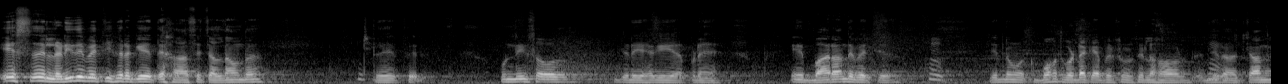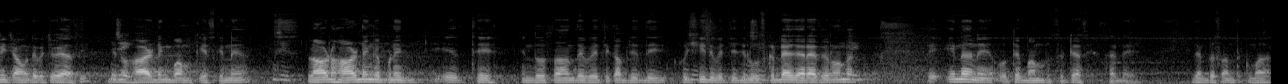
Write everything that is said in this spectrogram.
ਇਸ ਲੜੀ ਦੇ ਵਿੱਚ ਹੀ ਫਿਰ ਅੱਗੇ ਇਤਿਹਾਸ ਚੱਲਦਾ ਹੁੰਦਾ। ਤੇ ਫਿਰ 1900 ਜਿਹੜੇ ਹੈਗੇ ਆਪਣੇ ਇਹ 12 ਦੇ ਵਿੱਚ ਜਿਹਨੂੰ ਇੱਕ ਬਹੁਤ ਵੱਡਾ ਕੈਪੀਟਲ ਸੀ ਲਾਹੌਰ ਜਿਹੜਾ ਚਾਂਦਨੀ ਚੌਂਕ ਦੇ ਵਿੱਚ ਹੋਇਆ ਸੀ ਜਿਹਨੂੰ ਹਾਰਡਿੰਗ ਬੰਬ ਕੇਸ ਕਹਿੰਦੇ ਆ। ਜੀ। ਲਾਰਡ ਹਾਰਡਿੰਗ ਆਪਣੇ ਇੱਥੇ ਹਿੰਦੁਸਤਾਨ ਦੇ ਵਿੱਚ ਕਬਜ਼ੇ ਦੀ ਖੁਸ਼ੀ ਦੇ ਵਿੱਚ ਜਲੂਸ ਕੱਢਿਆ ਜਾ ਰਿਹਾ ਸੀ ਉਹਨਾਂ ਦਾ। ਤੇ ਇਹਨਾਂ ਨੇ ਉੱਤੇ ਬੰਬ ਸੁੱਟਿਆ ਸੀ ਸਾਡੇ ਜਨ ਬਸੰਤ ਕੁਮਾਰ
